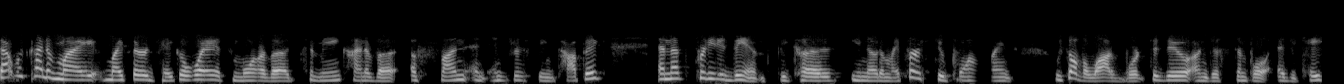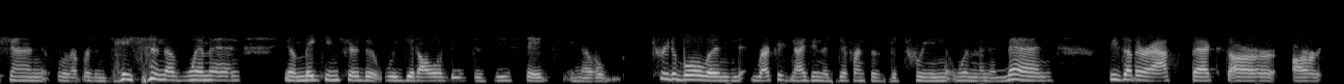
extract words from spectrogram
that was kind of my my third takeaway. It's more of a to me kind of a, a fun and interesting topic. And that's pretty advanced because, you know, to my first two points, we still have a lot of work to do on just simple education, representation of women, you know, making sure that we get all of these disease states, you know, treatable and recognizing the differences between women and men. These other aspects are are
